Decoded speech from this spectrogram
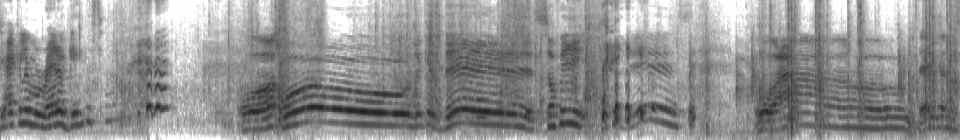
Jacqueline Moreno gave this to me. Oh, oh, look at this. Sophie, look at this. Wow. Daddy got his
